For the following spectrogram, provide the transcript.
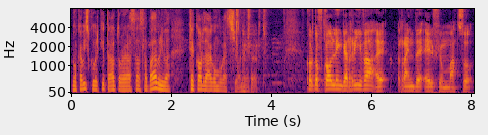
non capisco perché tra l'altro non era stata stampata prima che corda la convocazione. Eh certo. Court of Calling arriva e rende Elfi un mazzo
